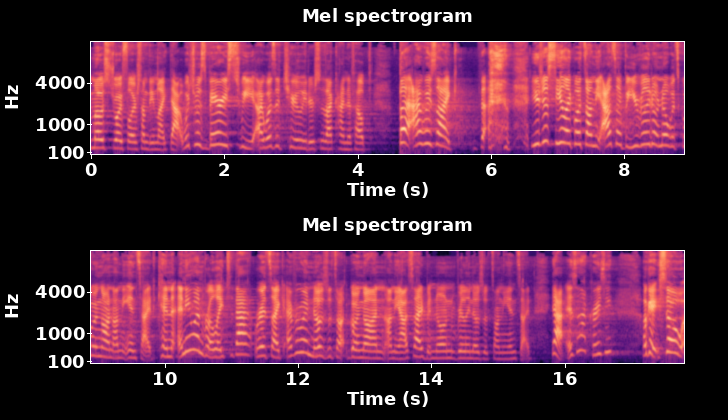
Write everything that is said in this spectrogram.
most joyful or something like that, which was very sweet. I was a cheerleader, so that kind of helped. But I was like, you just see like what's on the outside, but you really don't know what's going on on the inside. Can anyone relate to that? Where it's like everyone knows what's going on on the outside, but no one really knows what's on the inside. Yeah, isn't that crazy? Okay, so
